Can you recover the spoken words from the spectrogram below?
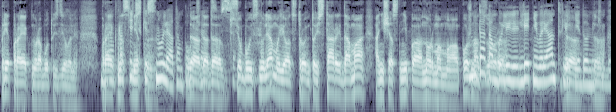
предпроектную работу сделали. Проект да, практически с нуля там получается. Да, да, да. Все. все будет с нуля, мы ее отстроим. То есть старые дома, они сейчас не по нормам а, пожнадзора. Ну да, там были летний вариант, летние да, домики да. были.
